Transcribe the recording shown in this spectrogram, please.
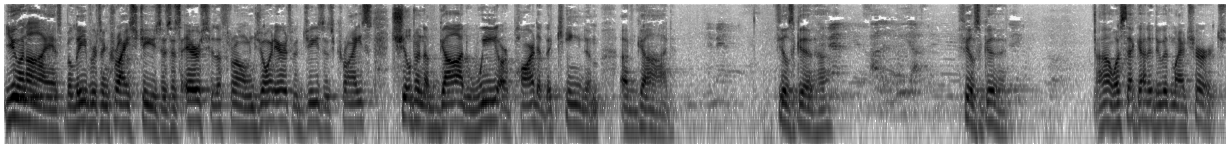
you and I, as believers in Christ Jesus, as heirs to the throne, joint heirs with Jesus Christ, children of God, we are part of the kingdom of God. Feels good, huh? Feels good. Oh, what's that got to do with my church?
